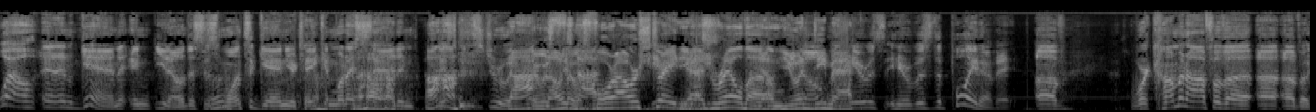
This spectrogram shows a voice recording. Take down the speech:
Well, and again, and you know, this is once again you're taking what I said and Uh-uh. misconstruing Nah. it. It was, No, it was not. four hours straight. You Yes. guys railed on Yeah, him. you and D-Mac. Here was here was the point of it of we're coming off of a, a of a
